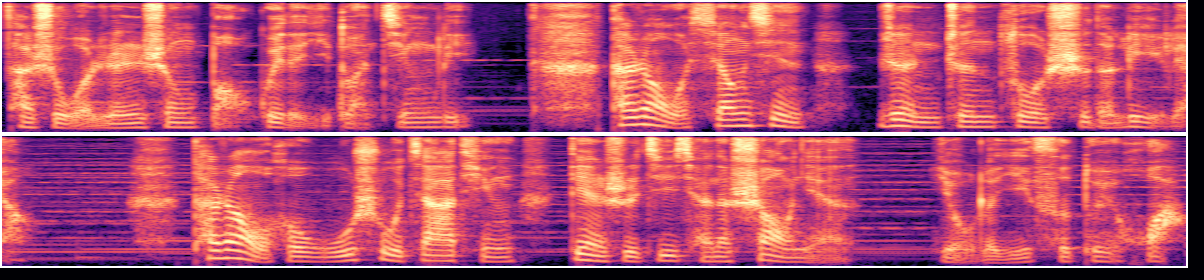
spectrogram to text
它是我人生宝贵的一段经历，它让我相信认真做事的力量，它让我和无数家庭电视机前的少年有了一次对话。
